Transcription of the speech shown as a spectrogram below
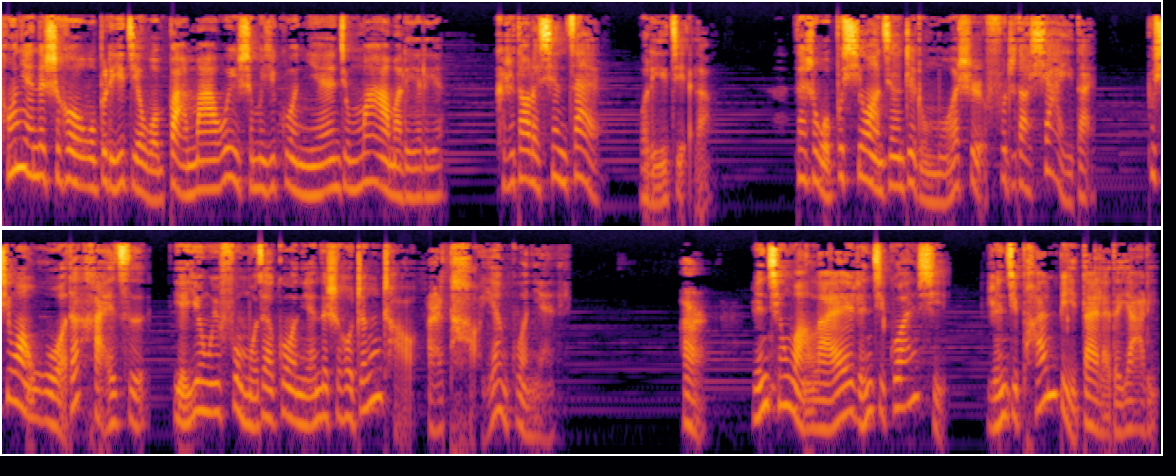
童年的时候，我不理解我爸妈为什么一过年就骂骂咧咧，可是到了现在，我理解了。但是我不希望将这种模式复制到下一代，不希望我的孩子也因为父母在过年的时候争吵而讨厌过年。二，人情往来、人际关系、人际攀比带来的压力。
